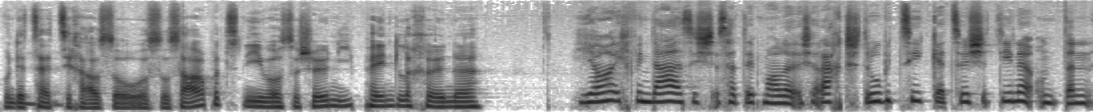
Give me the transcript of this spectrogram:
Und jetzt mhm. hat sich auch so, so das Arbeitsniveau so schön einpendeln können. Ja, ich finde auch, es, ist, es hat dort mal eine recht straube Zeit gegeben zwischendrin und dann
